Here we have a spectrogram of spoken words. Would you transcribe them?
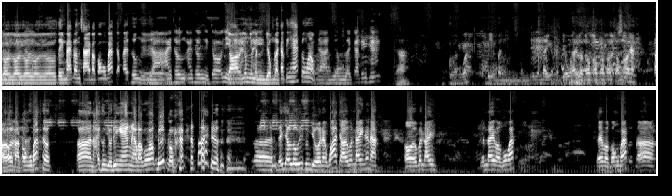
rồi rồi, rồi, rồi, rồi tiền bạc đó anh xài bà con cô bác gặp ai thương thì dạ ai thương ai thương thì cho cái gì cho giống như mình dùng là ca tiếng hát đúng không? Dạ dùng lời ca tiếng hát. Dạ Anh quá. Bây giờ mình mình đi lên đây cái mình vô Đây, có- mình có- có- có ngồi. Nè. trời ơi bà con cô bác thương. À, nãy Khương Dừa đi ngang nè bà con bác biết bà bác tới ờ, để giao lưu với Khương Dừa nè. Quá trời bên đây nữa nè. Rồi bên đây. Bên đây bà con bác. Đây bà con bác. Đó.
